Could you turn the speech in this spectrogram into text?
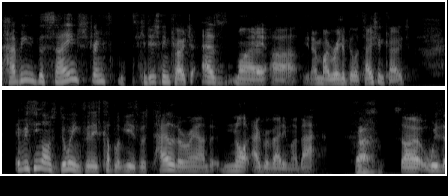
having the same strength conditioning coach as my uh, you know my rehabilitation coach. Everything I was doing for these couple of years was tailored around not aggravating my back. Right. So with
